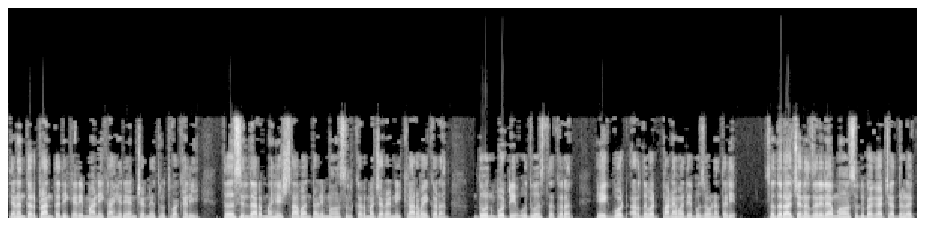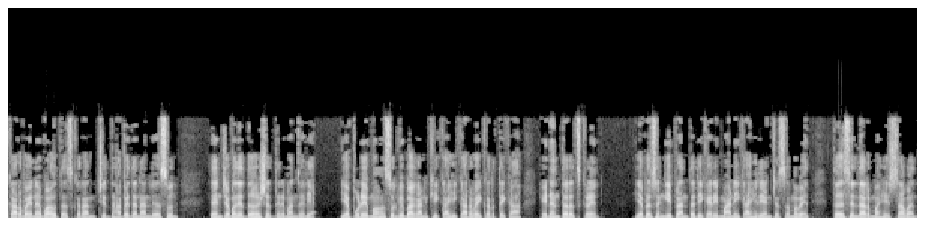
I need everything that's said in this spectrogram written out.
त्यानंतर प्रांताधिकारी माणिक आहेर यांच्या नेतृत्वाखाली तहसीलदार महेश सावंत आणि महसूल कर्मचाऱ्यांनी कारवाई करत दोन बोटी उद्ध्वस्त करत एक बोट अर्धवट पाण्यामध्ये बुजवण्यात आली. सदर अचानक झालेल्या महसूल विभागाच्या धडक कारवाईनं वाळू तस्करांचे धाबे दणाणले असून त्यांच्यामध्ये दहशत निर्माण झाली आहे. यापुढे महसूल विभाग आणखी काही कारवाई करते का हे नंतरच कळेल. याप्रसंगी प्रांताधिकारी माणिक आहेर यांच्या समवेत तहसीलदार महेश सावंत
